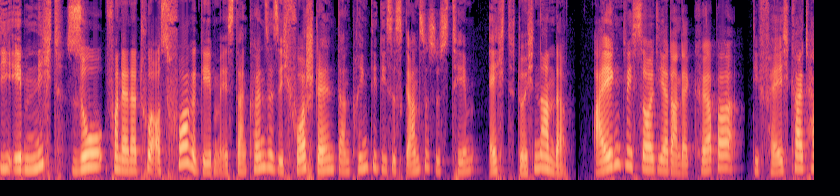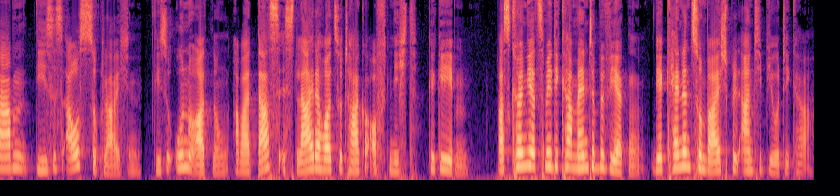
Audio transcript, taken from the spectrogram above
die eben nicht so von der Natur aus vorgegeben ist, dann können Sie sich vorstellen, dann bringt die dieses ganze System echt durcheinander. Eigentlich sollte ja dann der Körper die Fähigkeit haben, dieses auszugleichen, diese Unordnung, aber das ist leider heutzutage oft nicht gegeben. Was können jetzt Medikamente bewirken? Wir kennen zum Beispiel Antibiotika.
